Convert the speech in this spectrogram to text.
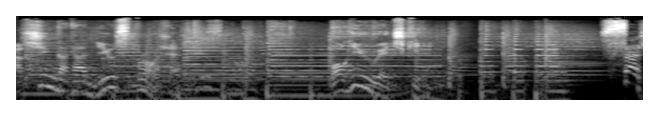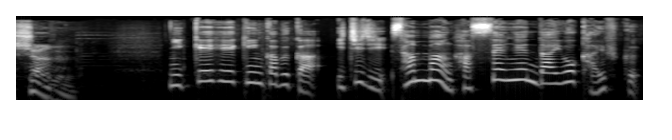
発信型ニュースプロジェクト。荻上チキ。セッション。日経平均株価一時3万8000円台を回復。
